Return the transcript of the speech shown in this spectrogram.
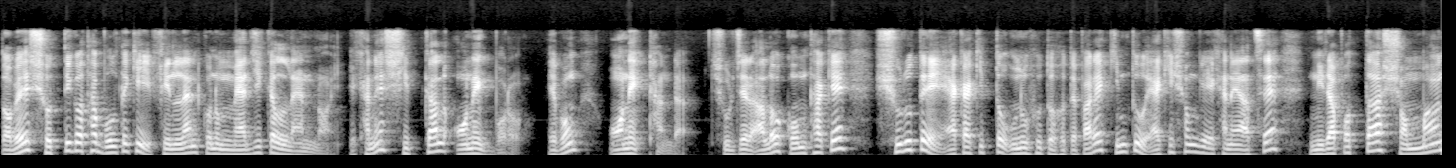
তবে সত্যি কথা বলতে কি, ফিনল্যান্ড কোনো ম্যাজিক্যাল ল্যান্ড নয়। এখানে শীতকাল অনেক বড় এবং অনেক ঠান্ডা। সূর্যের আলো কম থাকে, শুরুতে একাকিত্ব অনুভূত হতে পারে, কিন্তু একই সঙ্গে এখানে আছে নিরাপত্তা, সম্মান,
